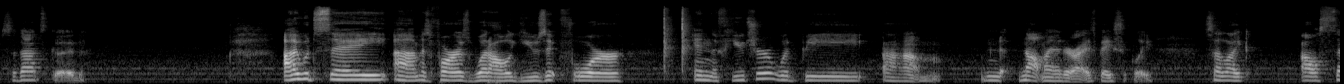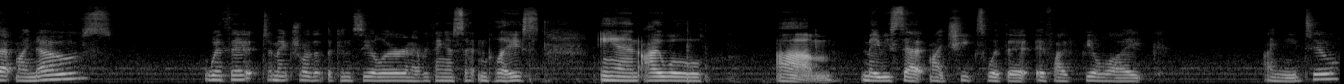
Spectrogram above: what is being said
So that's good. I would say, um, as far as what I'll use it for in the future, would be um, not my under eyes, basically. So, like, I'll set my nose with it to make sure that the concealer and everything is set in place. And I will um, maybe set my cheeks with it if I feel like I need to.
